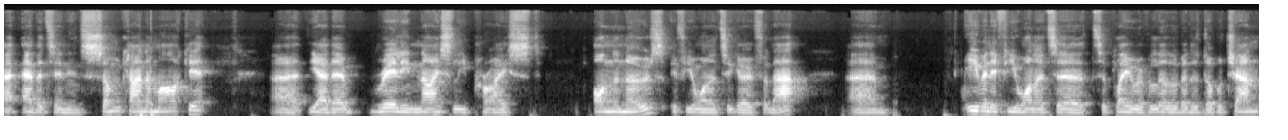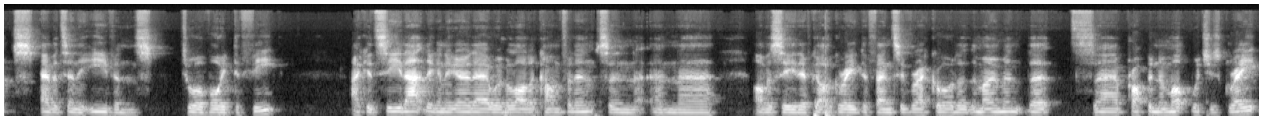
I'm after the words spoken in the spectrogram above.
at Everton in some kind of market. Uh, yeah, they're really nicely priced on the nose if you wanted to go for that. Um, even if you wanted to to play with a little bit of double chance, Everton at evens to avoid defeat. I could see that they're going to go there with a lot of confidence, and and uh, obviously they've got a great defensive record at the moment that's uh, propping them up, which is great.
